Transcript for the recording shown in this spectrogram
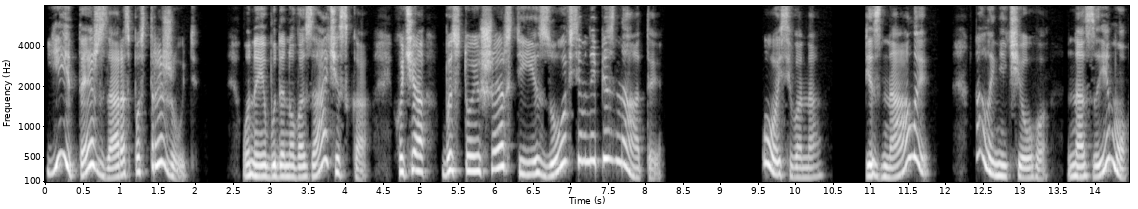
Її теж зараз пострижуть. У неї буде нова зачіска, хоча без тої шерсті її зовсім не пізнати. Ось вона. Пізнали? Але нічого, на зиму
